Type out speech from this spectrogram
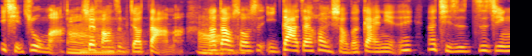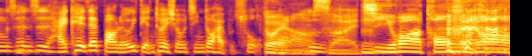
一起住嘛，嗯所以房子比较大嘛，哦那到时候是以大再换小的概念，哎，那其实资金甚至还可以再保留一点退休金，都还不错。对啊哇。塞，计划通哎哦，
